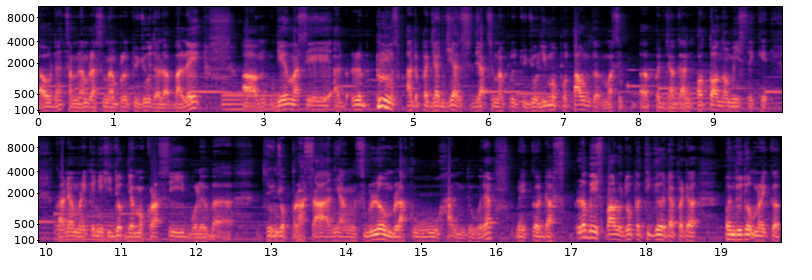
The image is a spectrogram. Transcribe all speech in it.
tahun ya 1997 dah balik um, dia masih ada, ada perjanjian sejak 97 50 tahun ke masih uh, penjagaan otonomi sedikit. Kerana mereka ni hidup demokrasi boleh tunjuk perasaan yang sebelum berlaku Han tu ya. Mereka dah lebih separuh 2 per 3 daripada penduduk mereka.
